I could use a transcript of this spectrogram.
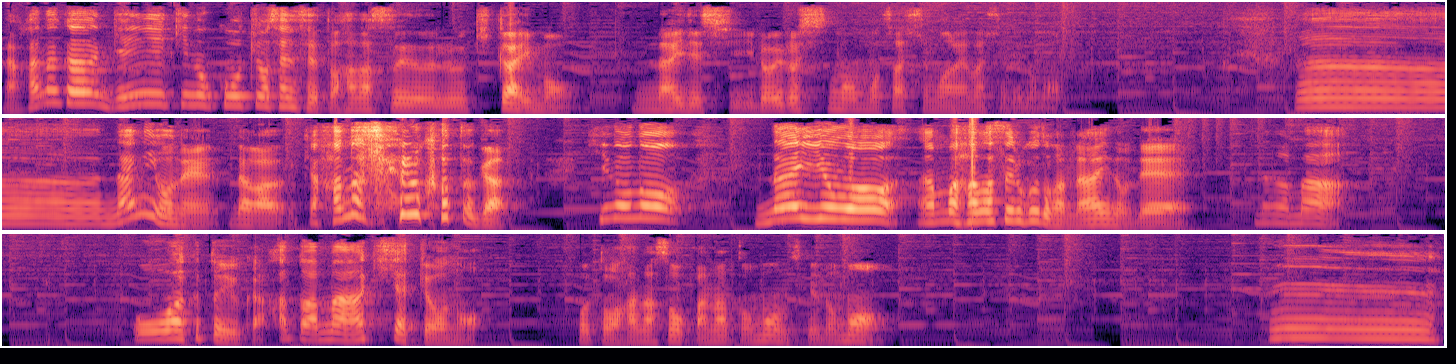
なかなか現役の校長先生と話する機会もないですし、いろいろ質問もさせてもらいましたけども。うーん、何をね、だから話せることが、昨日の内容はあんま話せることがないので、だからまあ、大枠というか、あとはまあ、秋社長のことを話そうかなと思うんですけども、うーん、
